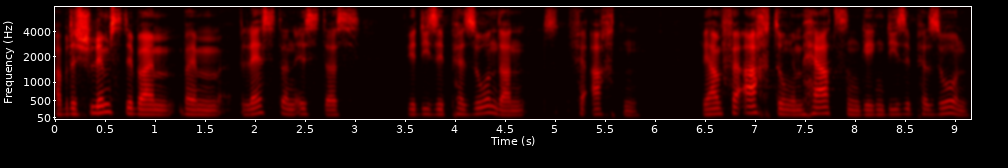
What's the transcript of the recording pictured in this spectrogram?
Aber das Schlimmste beim, beim Lästern ist, dass wir diese Person dann verachten. Wir haben Verachtung im Herzen gegen diese Person.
